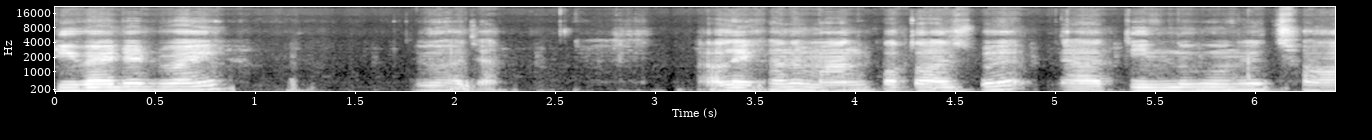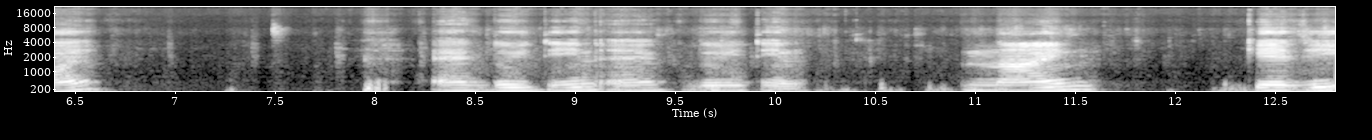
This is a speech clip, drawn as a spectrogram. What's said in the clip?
divided by দুই হাজার তাহলে এখানে মান কত আসবে? তিন দুগুণে ছয়, এক দুই তিন, এক দুই তিন নাইন কেজি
